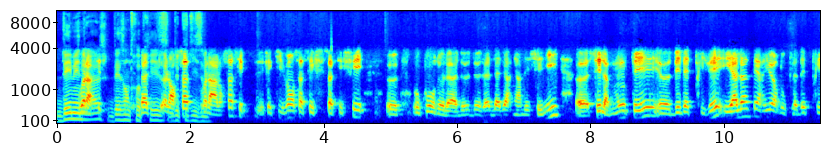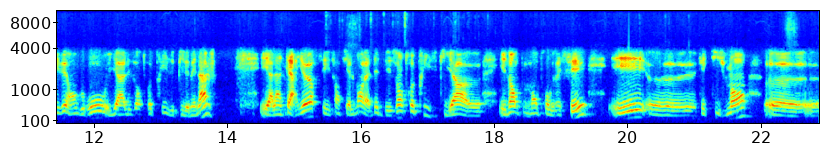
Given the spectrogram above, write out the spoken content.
des ménages, des entreprises alors ça, Voilà, alors ça, c'est effectivement, ça s'est fait euh, au cours de la, de, de, la, dernière décennie. Euh, c'est la montée euh, des dettes privées et à l'intérieur, donc la dette privée, en gros, il y a les entreprises et puis les ménages. Et à l'intérieur, c'est essentiellement la dette des entreprises qui a euh, énormément progressé. Et euh, effectivement, euh,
